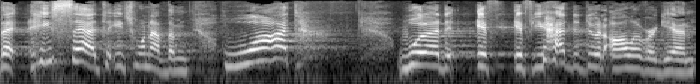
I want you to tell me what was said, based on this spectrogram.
that he said to each one of them, What would, if, if you had to do it all over again,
